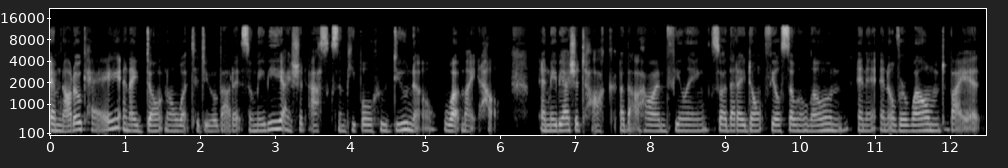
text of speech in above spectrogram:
am not okay and i don't know what to do about it. So maybe i should ask some people who do know what might help. And maybe i should talk about how i'm feeling so that i don't feel so alone in it and overwhelmed by it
